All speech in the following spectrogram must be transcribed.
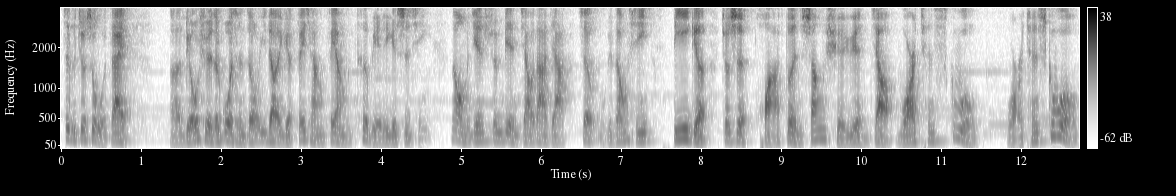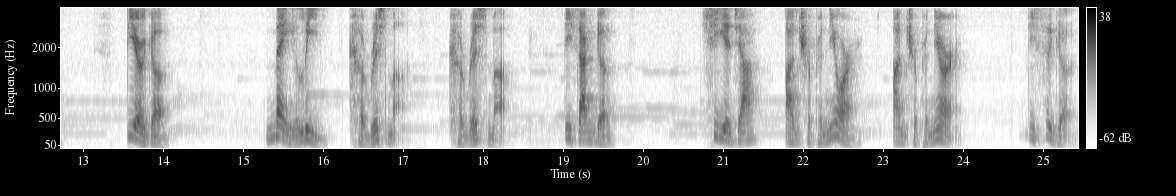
这个就是我在呃留学的过程中遇到一个非常非常特别的一个事情。那我们今天顺便教大家这五个东西。第一个就是华顿商学院，叫 Wharton School，Wharton School。第二个，魅力 Charisma，Charisma。第三个，企业家 Entrepreneur，Entrepreneur。第四个，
